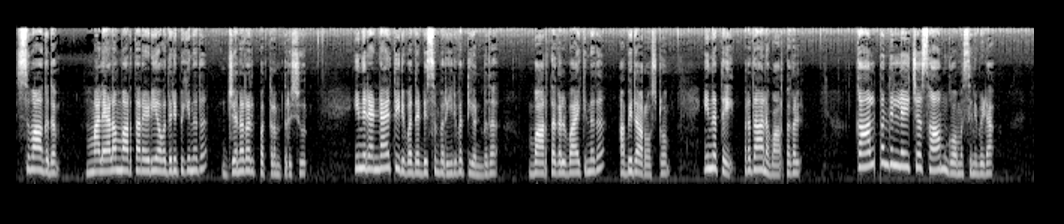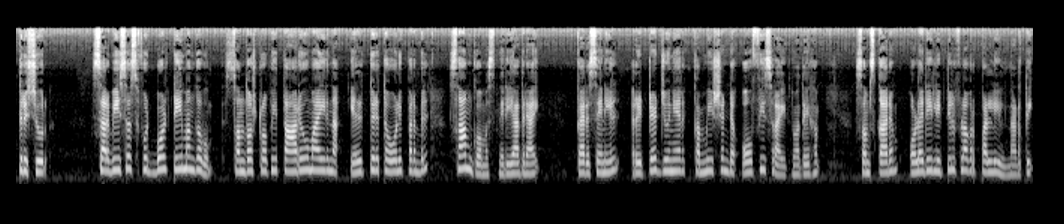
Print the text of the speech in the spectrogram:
സ്വാഗതം. മലയാളം വാർത്താ റേഡിയോ അവതരിപ്പിക്കുന്നത് ജനറൽ പത്രം തൃശൂർ. ഇന്ന് രണ്ടായിരത്തി ഇരുപത് ഡിസംബർ ഇരുപത്തിയൊൻപത്. വാർത്തകൾ വായിക്കുന്നത് അബിത റോസ്റ്റോം. ഇന്നത്തെ പ്രധാന വാർത്തകൾ. കാൽപന്തിൽ ലയിച്ച സാം ഗോമസിന് വിട. തൃശൂർ. സർവീസസ് ഫുട്ബോൾ ടീം അംഗവും സന്തോഷ് ട്രോഫി താരവുമായിരുന്ന എൽത്തുരത്ത് ഓളിപ്പറമ്പിൽ സാം ഗോമസ് നിര്യാതനായി. കരസേനയിൽ റിട്ടയർഡ് ജൂനിയർ കമ്മീഷന്റെ ഓഫീസറായിരുന്നു അദ്ദേഹം. സംസ്കാരം ഒളരി ലിറ്റിൽ ഫ്ലവർ പള്ളിയിൽ നടത്തി.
